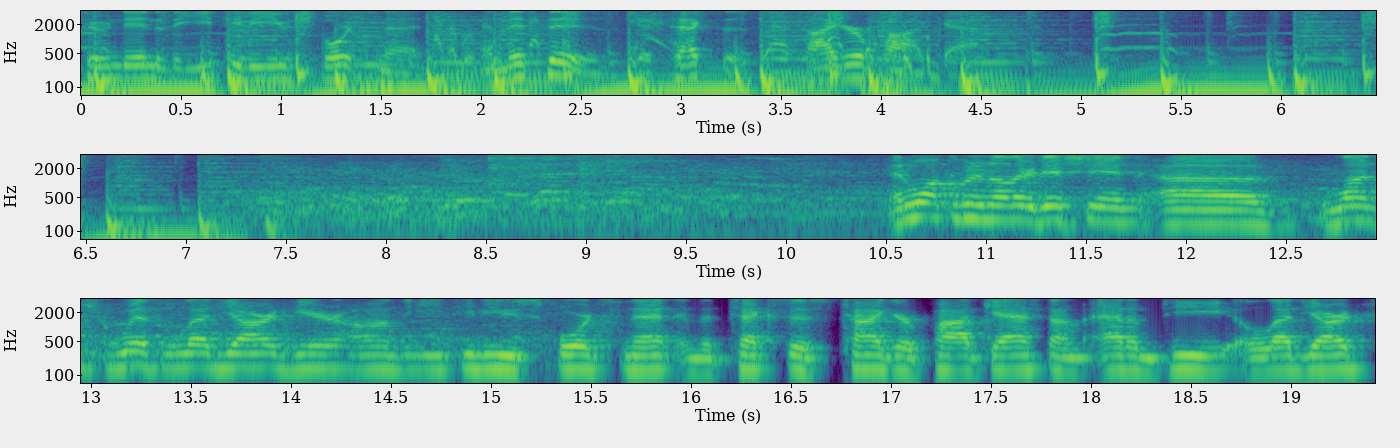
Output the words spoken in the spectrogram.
tuned in to the ETBU Sportsnet, and this is the Texas Tiger Podcast. And welcome to another edition of Lunch with Ledyard here on the ETBU Sportsnet and the Texas Tiger Podcast. I'm Adam P. Ledyard,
